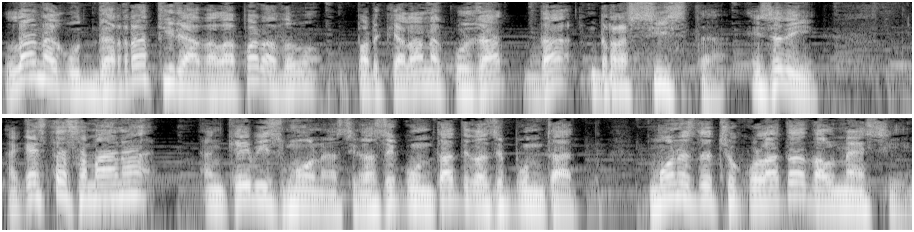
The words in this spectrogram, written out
L'han hagut de retirar de l'aparador perquè l'han acusat de racista. És a dir, aquesta setmana en què he vist mones, i les he comptat i les he apuntat. Mones de xocolata del Messi,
